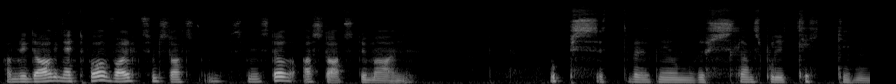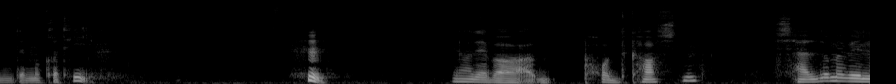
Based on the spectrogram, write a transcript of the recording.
Han blir dagen etterpå valgt som statsminister av statsdumaen. Ble litt mer om Russlands politikk enn demokrati. Hm. Ja, det var podkasten. Selv om jeg vil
